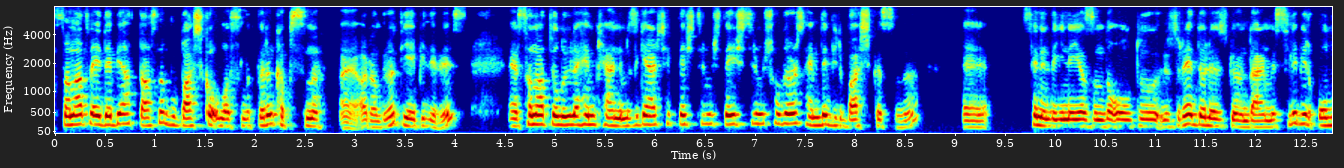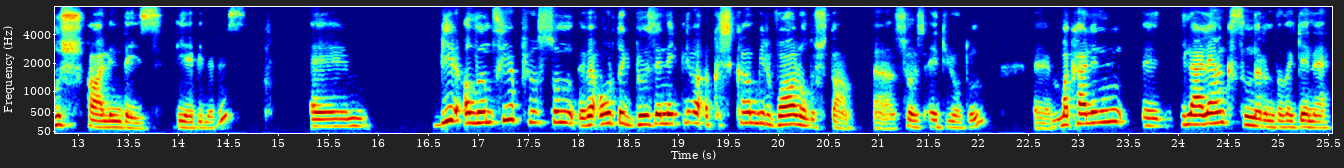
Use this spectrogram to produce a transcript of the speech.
sanat ve edebiyat da aslında bu başka olasılıkların kapısını e, aralıyor diyebiliriz. E, sanat yoluyla hem kendimizi gerçekleştirmiş, değiştirmiş oluyoruz hem de bir başkasını. E, senin de yine yazında olduğu üzere Dölöz göndermesiyle bir oluş halindeyiz diyebiliriz. E, bir alıntı yapıyorsun ve orada gözenekli ve akışkan bir varoluştan e, söz ediyordun. E, makalenin e, ilerleyen kısımlarında da gene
